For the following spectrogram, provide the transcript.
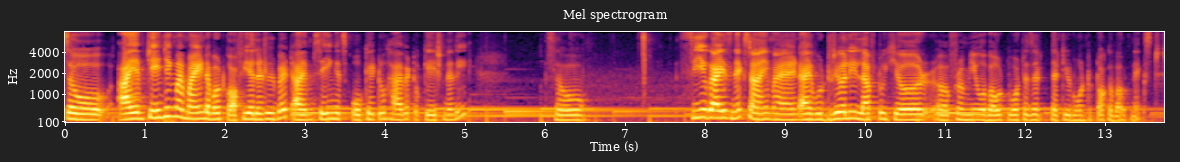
So, I am changing my mind about coffee a little bit. I am saying it's okay to have it occasionally. So, see you guys next time, and I would really love to hear uh, from you about what is it that you'd want to talk about next.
